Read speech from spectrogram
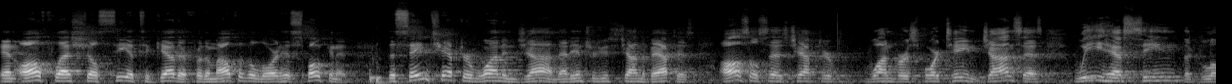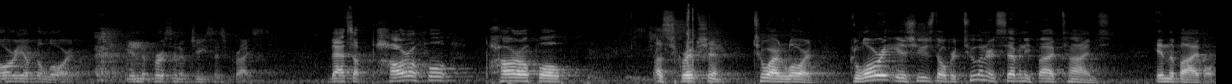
and all flesh shall see it together, for the mouth of the Lord has spoken it. The same chapter 1 in John that introduced John the Baptist also says, chapter 1, verse 14, John says, We have seen the glory of the Lord in the person of Jesus Christ. That's a powerful, powerful ascription to our Lord. Glory is used over 275 times in the Bible.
